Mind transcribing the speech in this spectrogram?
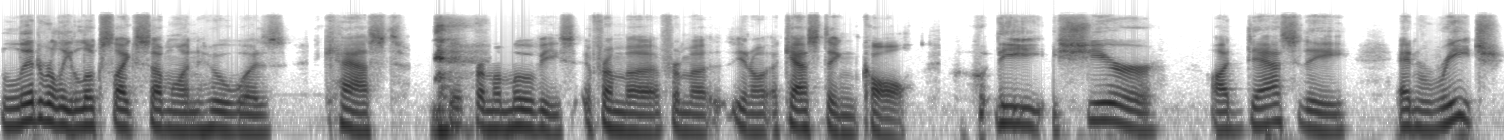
literally looks like someone who was cast from a movie, from a from a you know a casting call. The sheer audacity and reach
